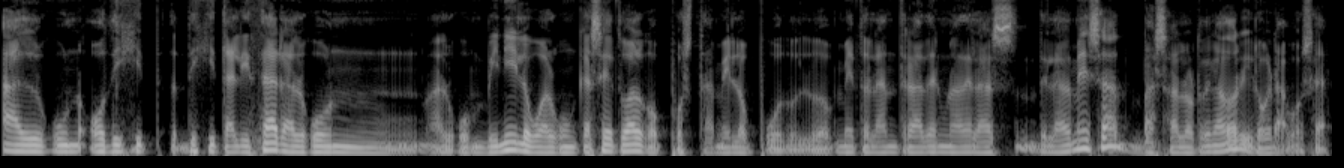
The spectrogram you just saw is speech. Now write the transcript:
algún o digitalizar algún, algún vinilo o algún cassette o algo, pues también lo puedo, lo meto en la entrada en una de las de la mesa, vas al ordenador y lo grabo. O sea,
